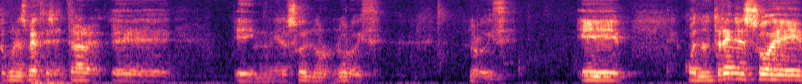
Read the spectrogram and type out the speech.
algunas veces entrar eh, en el PSOE, no, lo hice. No lo hice. Eh, cuando entré en el PSOE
